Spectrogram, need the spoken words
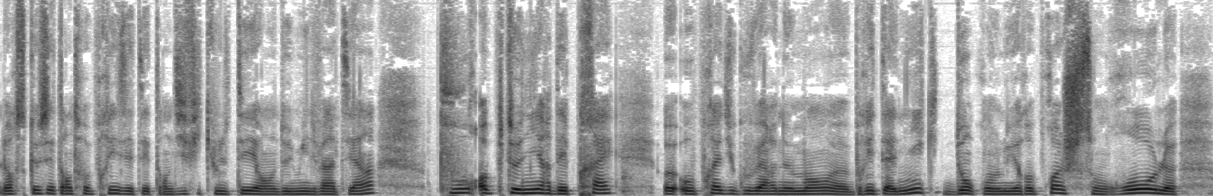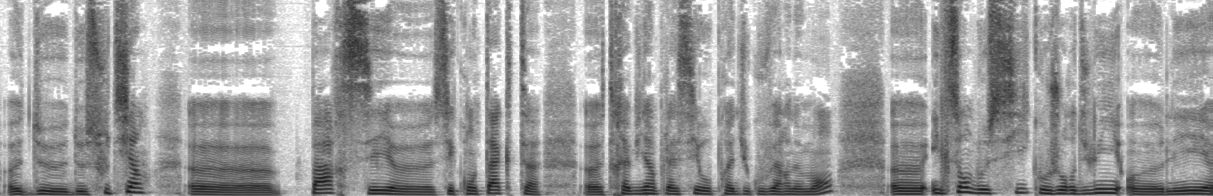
lorsque cette entreprise était en difficulté en 2021 pour obtenir des prêts euh, auprès du gouvernement euh, britannique. Donc on lui reproche son rôle euh, de, soutien par ses, contacts très bien placés auprès du gouvernement. il semble aussi qu'aujourd'hui, les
